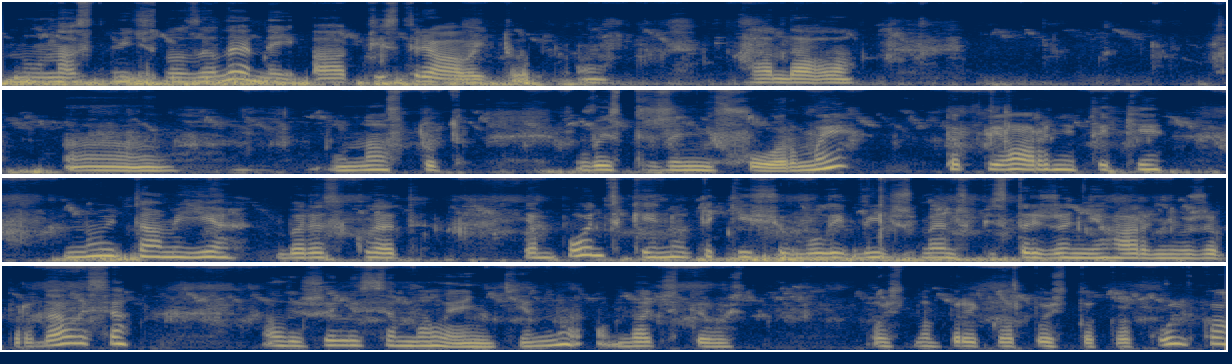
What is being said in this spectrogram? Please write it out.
ну, у нас вічно зелений, а пістрявий тут о, згадала. Е, у нас тут вистрижені форми топіарні такі. Ну і там є бересклет японський, ну такі, що були більш-менш підстрижені, гарні вже продалися, а лишилися маленькі. Ну, бачите, ось, ось, наприклад, ось така кулька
